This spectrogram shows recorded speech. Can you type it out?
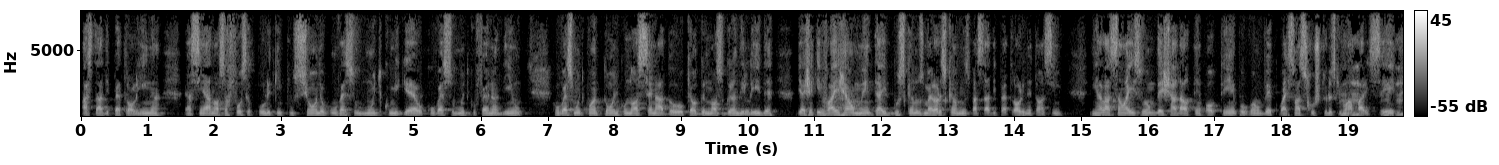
a cidade de Petrolina, é assim, a nossa força política impulsiona, eu converso muito com o Miguel, converso muito com o Fernandinho, converso muito com o Antônio, com o nosso senador, que é o nosso grande líder, e a gente vai realmente aí buscando os melhores caminhos para a cidade de Petrolina. Então, assim, em relação a isso, vamos deixar dar o tempo ao tempo, vamos ver quais são as costuras que vão uhum, aparecer, uhum.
